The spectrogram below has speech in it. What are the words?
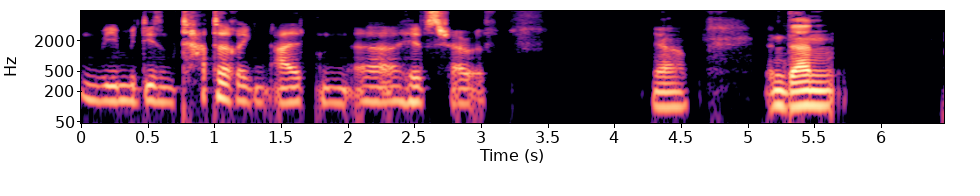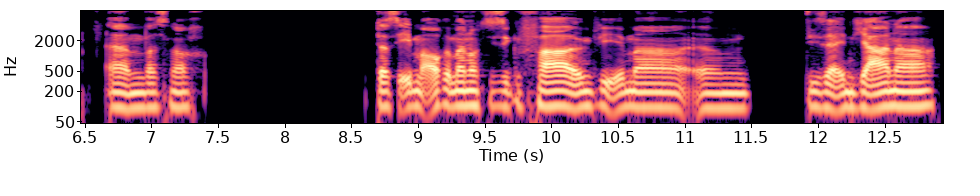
wie mit diesem tatterigen alten äh, Hilfs-Sheriff. Ja. Und dann, ähm, was noch, dass eben auch immer noch diese Gefahr irgendwie immer ähm, dieser Indianer,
